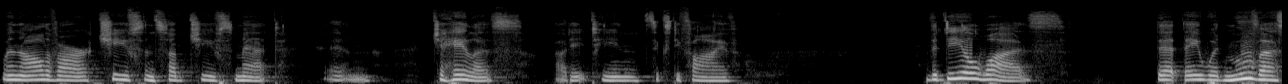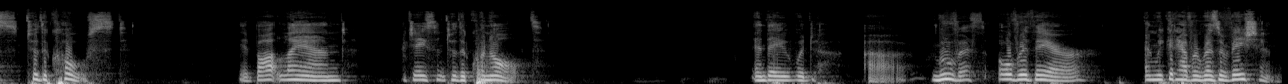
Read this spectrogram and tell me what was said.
when all of our chiefs and sub chiefs met in Chehalis, about 1865, the deal was that they would move us to the coast. They had bought land adjacent to the Quinault. And they would uh, move us over there, and we could have a reservation.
